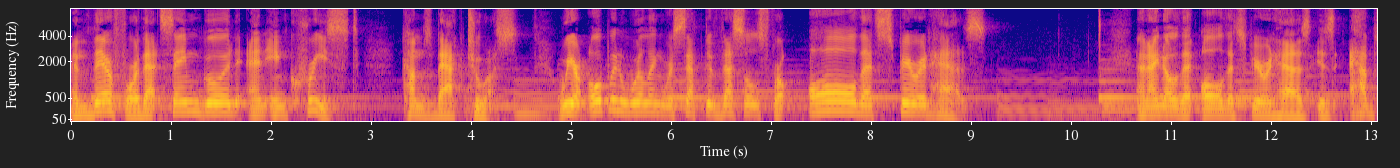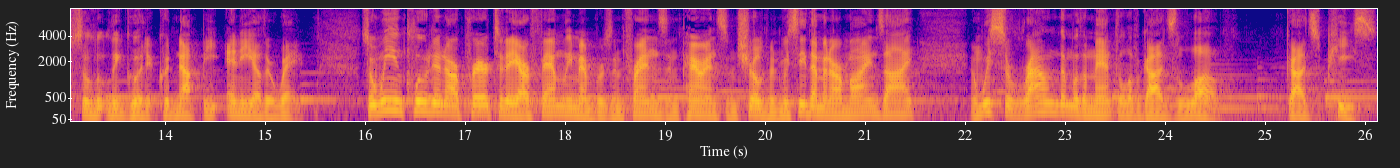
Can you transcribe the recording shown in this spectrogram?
And therefore, that same good and increased comes back to us. We are open, willing, receptive vessels for all that Spirit has. And I know that all that Spirit has is absolutely good. It could not be any other way. So we include in our prayer today our family members and friends and parents and children. We see them in our mind's eye and we surround them with a mantle of God's love, God's peace,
